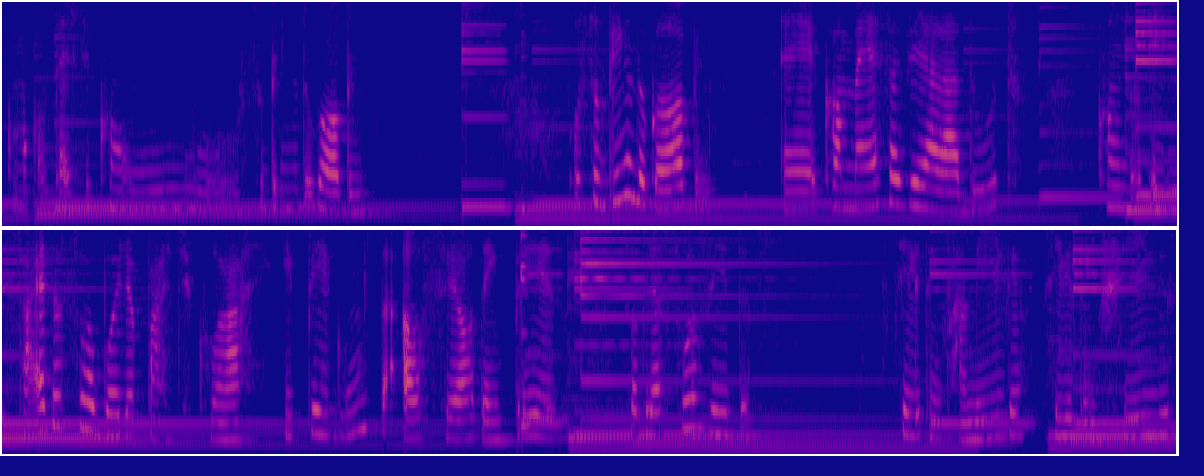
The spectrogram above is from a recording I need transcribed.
como acontece com o sobrinho do Goblin. O sobrinho do Goblin é, começa a virar adulto quando ele sai da sua bolha particular e pergunta ao senhor da empresa sobre a sua vida. Se ele tem família, se ele tem filhos.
